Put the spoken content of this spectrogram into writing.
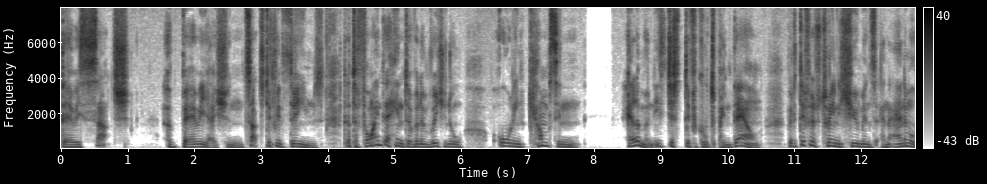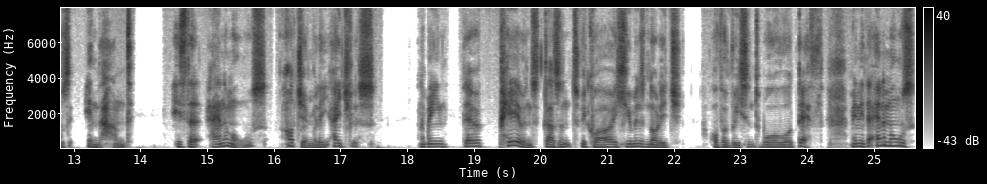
there is such a variation, such different themes, that to find a hint of an original, all encompassing element is just difficult to pin down. But the difference between humans and animals in the hunt is that animals are generally ageless. And I mean, their appearance doesn't require a human's knowledge of a recent war or death, meaning that animals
